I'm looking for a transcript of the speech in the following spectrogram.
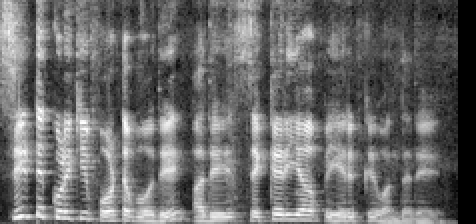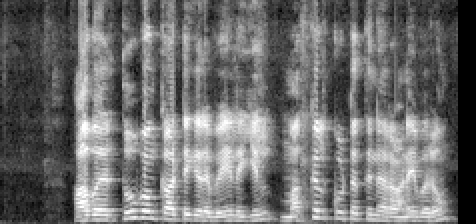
சீட்டுக்குலுக்கி போட்டபோது அது செக்கரியா பெயருக்கு வந்தது. அவர் தூபம் காட்டுகிற வேளையில் மக்கள் கூட்டத்தினர் அனைவரும்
